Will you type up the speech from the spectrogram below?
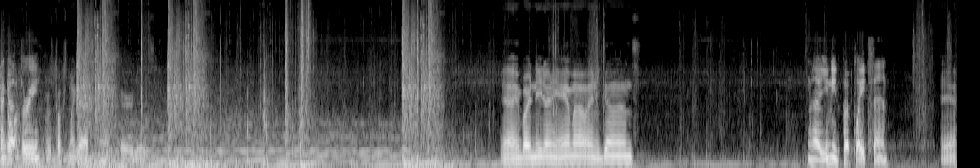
I got three. Where the fuck's my gas mask? There it is. Yeah, anybody need any ammo, any guns? Uh, you need to put plates in. Yeah.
